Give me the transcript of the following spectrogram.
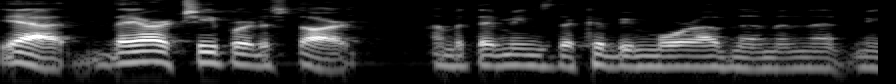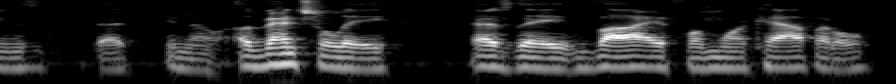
Yeah, they are cheaper to start, um, but that means there could be more of them, and that means that you know eventually, as they vie for more capital,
